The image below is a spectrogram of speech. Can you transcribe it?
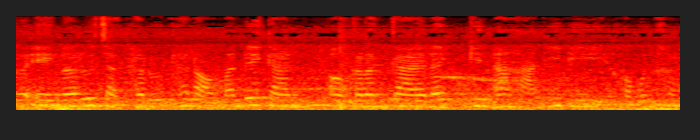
ตัวเอง และรู้จักทะนุถนอมมันด้วยการออกกำลังกายและกินอาหารที่ดี ขอบคุณค่ะ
